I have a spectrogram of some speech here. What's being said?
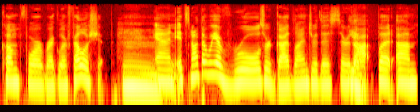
come for regular fellowship. Mm. And it's not that we have rules or guidelines or this or Yeah. that, but um,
